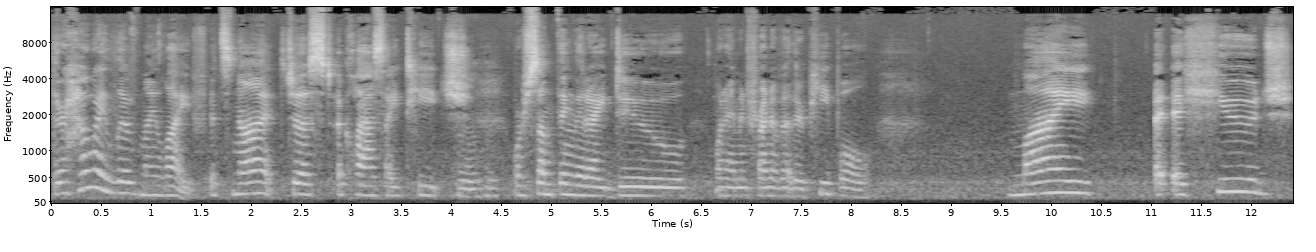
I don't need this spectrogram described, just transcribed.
they're how I live my life. It's not just a class I teach Mm-hmm. or something that I do when I'm in front of other people my a, a huge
